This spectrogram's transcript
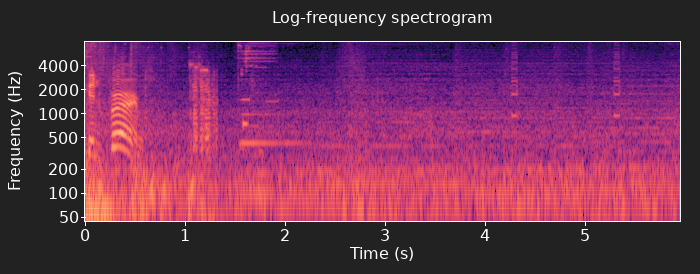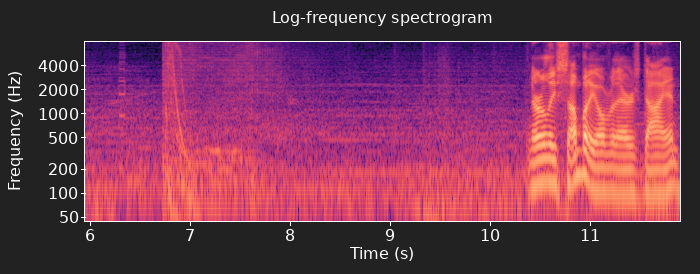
Confirmed. Least somebody over there is dying.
